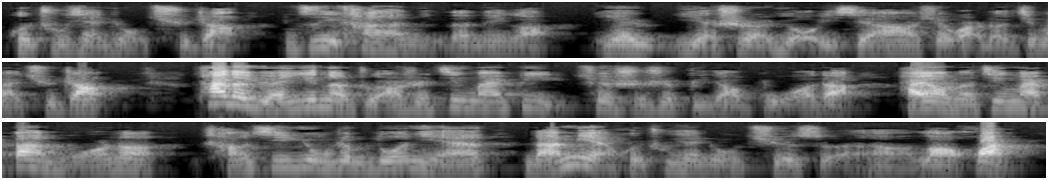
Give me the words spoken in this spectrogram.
会出现这种曲张。你自己看看你的那个，也也是有一些啊血管的静脉曲张。它的原因呢，主要是静脉壁确实是比较薄的，还有呢，静脉瓣膜呢长期用这么多年，难免会出现这种缺损啊、老化，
